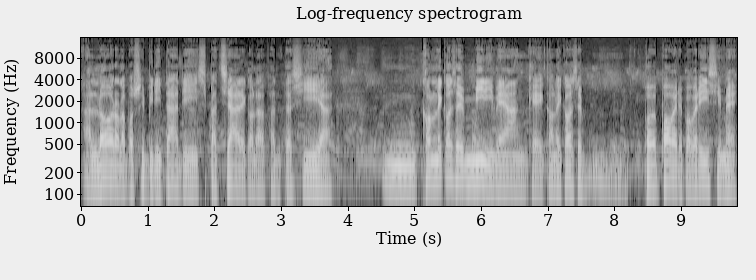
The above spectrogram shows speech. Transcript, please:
a loro la possibilità di spaziare con la fantasia, Mm, con le cose minime anche, con le cose povere, poverissime,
